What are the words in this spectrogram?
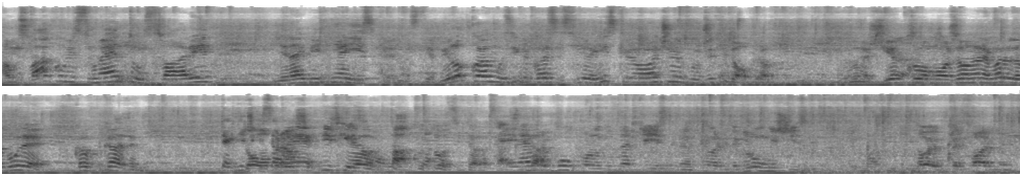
a u svakom instrumentu u stvari je najbitnija iskrenost. Jer bilo koja muzika koja se svira iskreno, ona će zvučiti dobro. Razumeš, iako možda ona ne mora da bude, kako kažem, Tehnički Dobra. tehnički, evo, tako, to si teo da Ej, kažem, ne mora da. bukvalno da znači iskreno, ti možeš da glumiš iskreno. To je performance.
